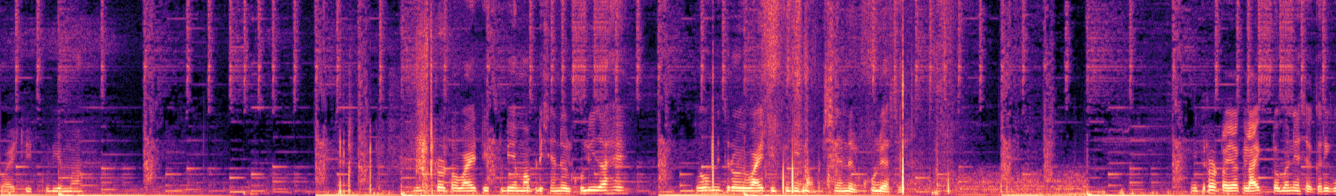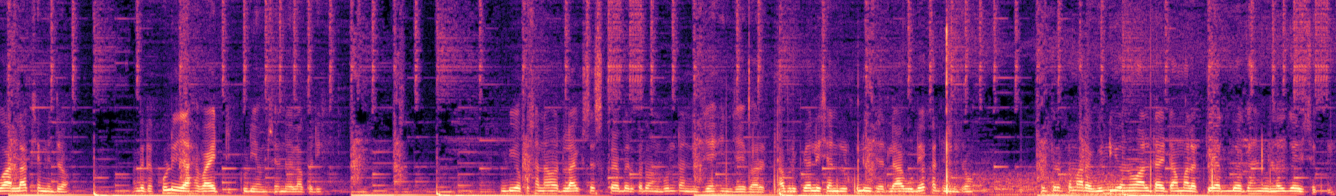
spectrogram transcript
વાઈટી કુડી માં ઇસ્ટ તો વાઈટી કુડી માં આપણી ચેનલ ખુલી જ રહે તો મિત્રો વાયટી પીડીમાં આપણી ચેનલ ખુલે છે મિત્રો તો એક લાઈક તો બને છે ઘડીક વાર લાગશે મિત્રો આગળ ખુલી જશે વાયટી પીડીએમ ચેનલ આપણી વિડીયો પસંદ આવે લાઈક સબસ્ક્રાઈબર કરવાનું ભૂલતા નહીં જય હિન્દ જય ભારત આપણી પહેલી ચેનલ ખુલી છે એટલે આવું દેખાશે મિત્રો મિત્રો તમારે વિડીયો ન હાલતા હોય તો અમારા ટેગ બેગ હેન્ડલ લગાવી શકીએ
